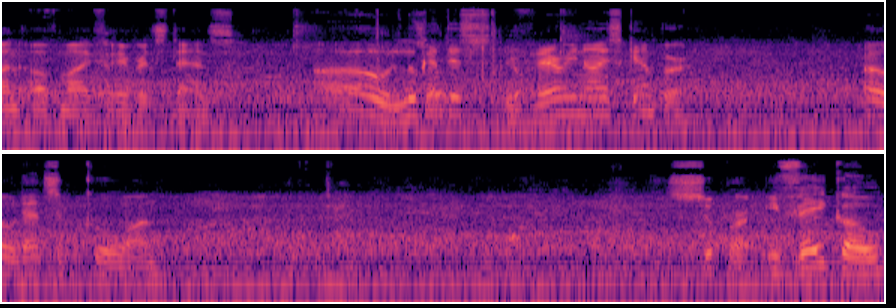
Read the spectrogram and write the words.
One of my favorite stands. Oh, look at this very nice camper. Oh, that's a cool one. Super. Iveco.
